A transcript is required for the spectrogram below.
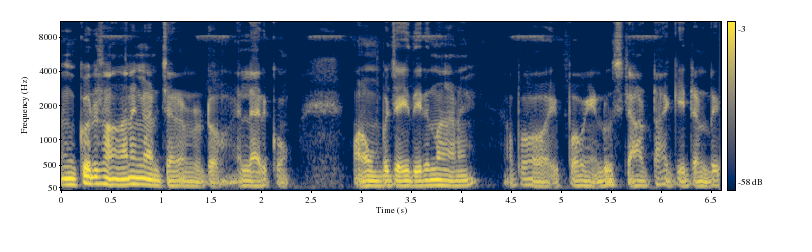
നിങ്ങൾക്കൊരു സാധനം കാണിച്ചാലുണ്ട് കേട്ടോ എല്ലാവർക്കും മുമ്പ് ചെയ്തിരുന്നതാണ്. അപ്പോൾ ഇപ്പോൾ വീണ്ടും സ്റ്റാർട്ടാക്കിയിട്ടുണ്ട്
